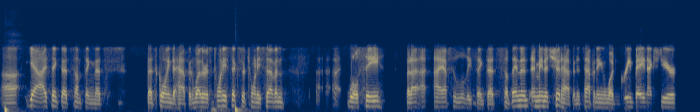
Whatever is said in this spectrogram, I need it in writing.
Uh, yeah, I think that's something that's that's going to happen. Whether it's 26 or 27, I, I, we'll see. But I, I absolutely think that's something. And, I mean, it should happen. It's happening in what Green Bay next year.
